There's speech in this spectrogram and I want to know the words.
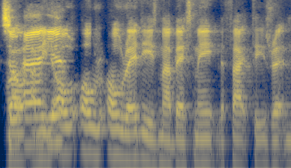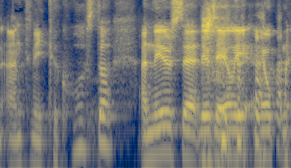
So well, uh, I mean, yeah, al- al- already he's my best mate. The fact that he's written Anthony Coquasta, and there's uh, there's Elliot helping.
